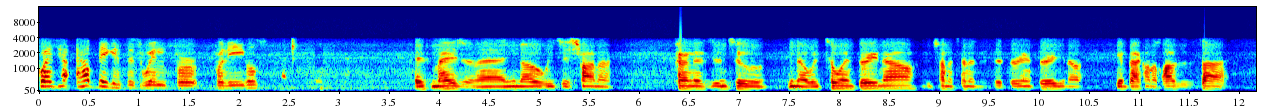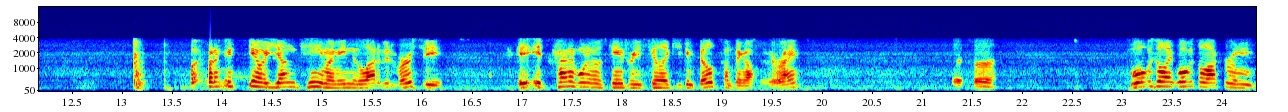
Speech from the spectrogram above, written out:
Quez, how big is this win for, for the Eagles? It's major, man. You know, we just trying to turn this into, you know, we're two and three now. We're trying to turn it into three and three. You know, get back on the positive side. But, but I mean, you know, a young team. I mean, a lot of adversity. It, it's kind of one of those games where you feel like you can build something off of it, right? Yes, sir. What was it like? What was the locker room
